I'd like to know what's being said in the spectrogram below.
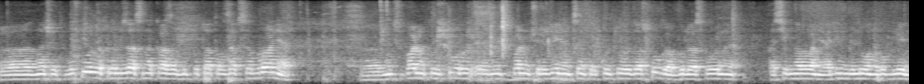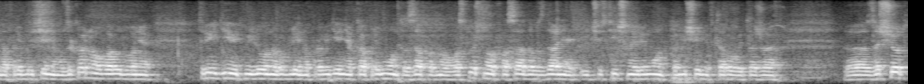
Э, Значит, в условиях реализации наказов депутатов ЗАГС Собрания э, муниципальным, культуры, э, муниципальным учреждением Центр культуры и досуга были освоены ассигнования 1 миллион рублей на приобретение музыкального оборудования, 3,9 миллиона рублей на проведение капремонта западного восточного фасада здания и частичный ремонт помещений второго этажа. За счет,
